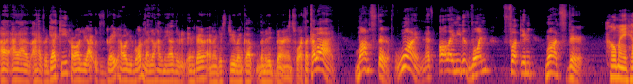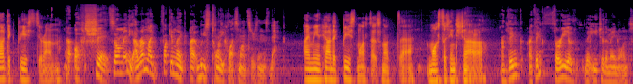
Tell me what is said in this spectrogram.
I, I have I have Raigeki, Heraldry Art, which is great. Heraldry Worms, I don't have any other integrator, and I just do rank up limited variants for. it. So come on, monster one. That's all I need is one fucking monster. How many heraldic beasts you run? Uh, Oh shit, so many. I run like fucking like at least twenty plus monsters in this deck. I mean heraldic beast monsters, not uh, monsters in general. I think I think three of the each of the main ones.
